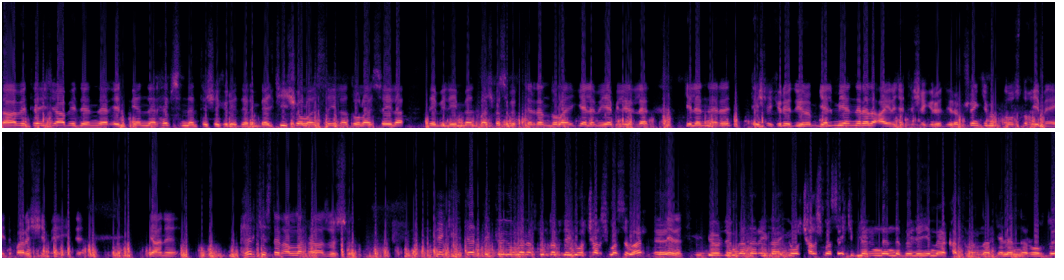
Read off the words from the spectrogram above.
davete icabet edenler, etmeyenler hepsinden teşekkür ederim. Belki iş olayısıyla, dolayısıyla ne bileyim ben başka sebeplerden dolayı gelemeyebilirler. Gelenlere teşekkür ediyorum. Gelmeyenlere de ayrıca teşekkür ediyorum. Çünkü bu dostluk yemeğiydi, barış yemeğiydi. Yani herkesten Allah razı olsun. Peki Dertli Köyü olarak burada bir de yol çalışması var. E, Evet. Gördüğüm kadarıyla yol çalışması ekiplerinden de böyle yemeğe katılanlar, gelenler oldu.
